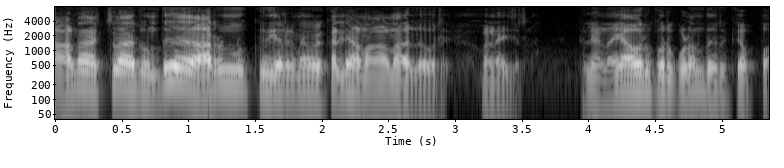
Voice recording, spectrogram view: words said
ஆனால் ஆக்சுவலாக அருண் வந்து அருணுக்கு ஏற்கனவே கல்யாணம் ஆனால் அவர் மேனேஜர் கல்யாணம் ஆகி அவருக்கு ஒரு குழந்தை இருக்குது அப்போ.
